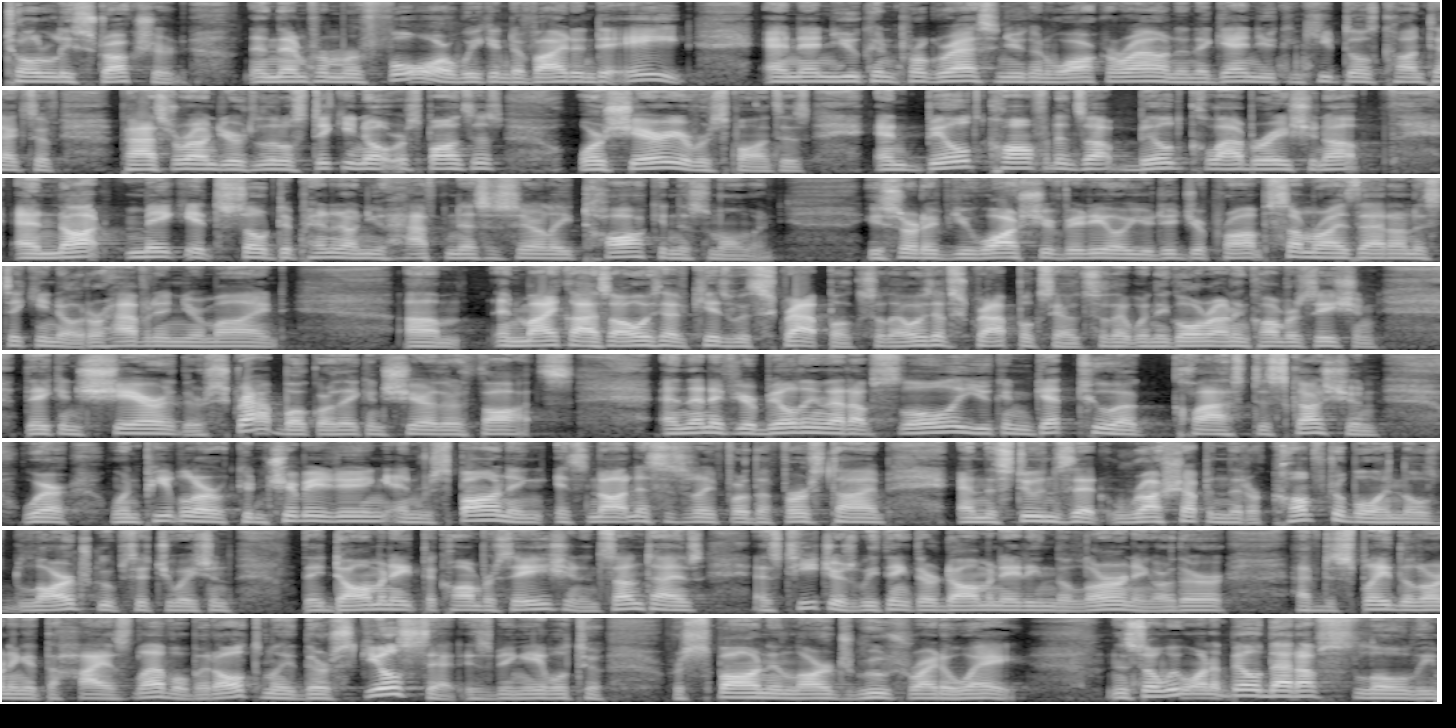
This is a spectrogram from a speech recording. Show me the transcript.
totally structured. And then from four, we can divide into eight. And then you can progress and you can walk around. And again, you can keep those contexts of pass around your little sticky note responses or share your responses and build confidence up, build collaboration up, and not make it so dependent on you have to necessarily talk in this moment. You sort of you watch your video, you did your prompt, summarize that on a sticky note or have it in your mind. Um, in my class, I always have kids with scrapbooks, so they always have scrapbooks out so that when they go around in conversation, they can share their scrapbook or they can share their thoughts. And then if you're building that up slowly, you can get to a class discussion where when people are contributing and responding, it's not necessarily for the first time. And the students that rush up and that are comfortable in those large group situations, they dominate the conversation. And sometimes as teachers, we think they're dominating the learning or they have displayed the learning at the highest level, but ultimately their skill set is being able to respond in large groups right away. And so we want to build that up slowly,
